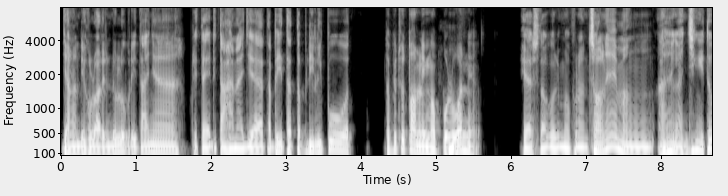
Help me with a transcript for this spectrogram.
Jangan dikeluarin dulu beritanya. Beritanya ditahan aja tapi tetap diliput. Tapi itu tahun 50-an ya. Ya setahu gue 50-an. Soalnya emang anjing itu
